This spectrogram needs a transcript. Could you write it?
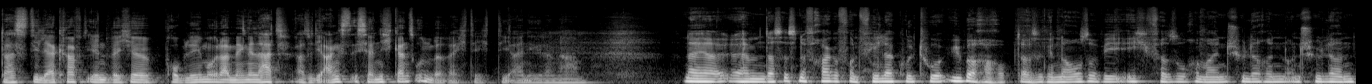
dass die Lehrkraft irgendwelche Probleme oder Mängel hat. Also die Angst ist ja nicht ganz unberechtigt, die einige dann haben. Naja, ähm, das ist eine Frage von Fehlerkultur überhaupt. Also genauso wie ich versuche meinen Schülerinnen und Schülern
